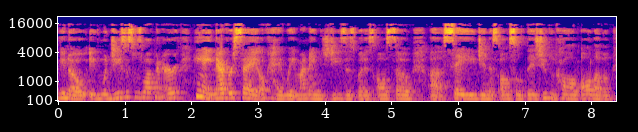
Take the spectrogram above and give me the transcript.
you know, when Jesus was walking earth, he ain't never say, okay, wait, my name is Jesus, but it's also uh, sage and it's also this. You can call all of them.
